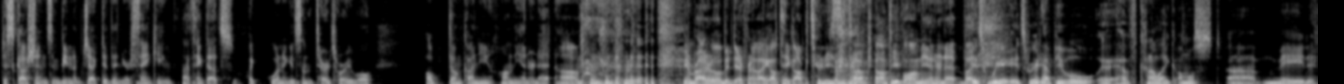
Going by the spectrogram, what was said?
discussions and being objective in your thinking. I think that's like when it gets in the territory, well, I'll dunk on you on the internet. Um, me and Brian are a little bit different. Like I'll take opportunities to dunk on people on the internet, but it's weird. It's weird how people uh, have kind of like almost uh, made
